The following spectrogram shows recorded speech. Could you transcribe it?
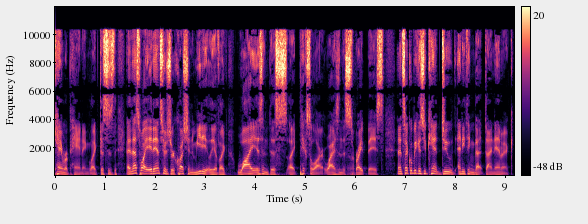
camera panning. Like this is, the, and that's why it answers your question immediately of like, why isn't this like pixel art? Why isn't this sprite based? And it's like, well, because you can't do anything that dynamic.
